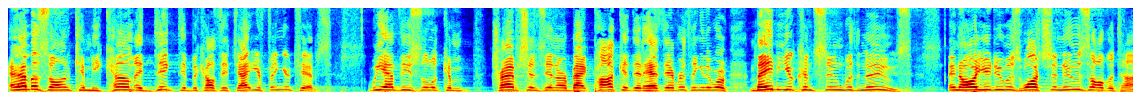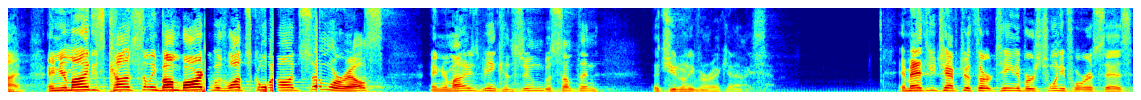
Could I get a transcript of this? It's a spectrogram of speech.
Amazon can become addictive because it's at your fingertips. We have these little contraptions in our back pocket that has everything in the world. Maybe you're consumed with news, and all you do is watch the news all the time, and your mind is constantly bombarded with what's going on somewhere else, and your mind is being consumed with something that you don't even recognize. In Matthew chapter 13 and verse 24, it says,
